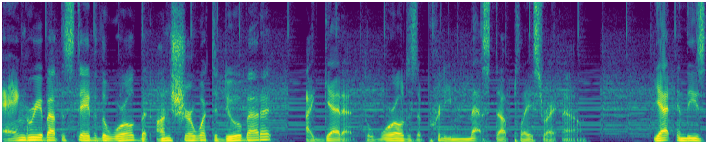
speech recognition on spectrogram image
angry about the state of the world but unsure what to do about it? I get it. The world is a pretty messed up place right now. Yet, in these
